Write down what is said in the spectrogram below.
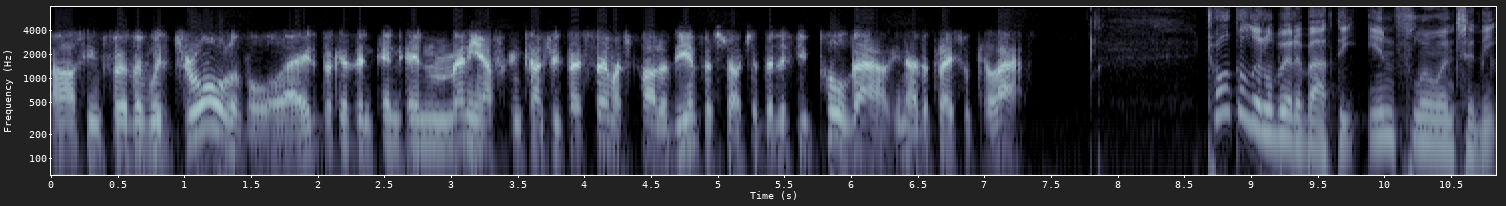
asking for the withdrawal of all aid because in, in, in many African countries there's so much part of the infrastructure that if you pulled out, you know, the place would collapse. Talk a little bit about the influence and the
